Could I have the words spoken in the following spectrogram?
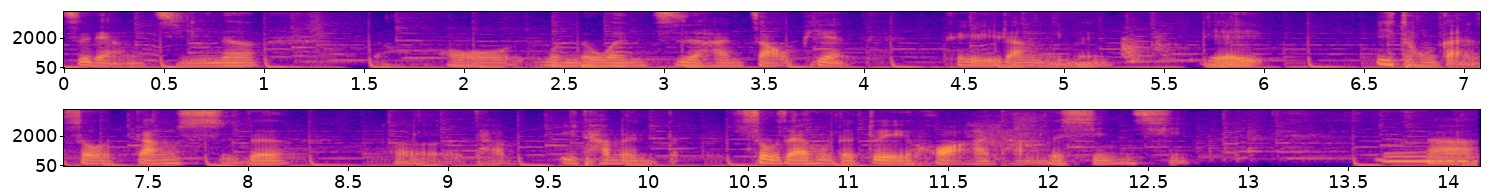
这两集呢，然后我们的文字和照片，可以让你们也一同感受当时的呃，他与他们的受灾户的对话和他们的心情。嗯，那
